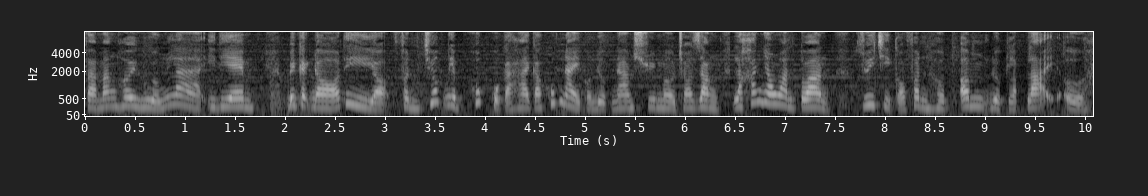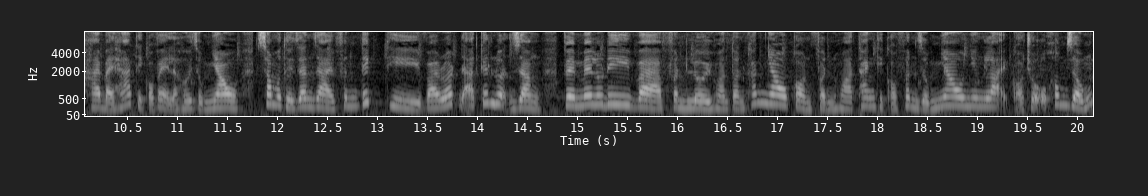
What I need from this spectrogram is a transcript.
và mang hơn hơi hướng là EDM. Bên cạnh đó thì ờ, phần trước điệp khúc của cả hai ca khúc này còn được nam streamer cho rằng là khác nhau hoàn toàn. Duy chỉ có phần hợp âm được lặp lại ở hai bài hát thì có vẻ là hơi giống nhau. Sau một thời gian dài phân tích thì Virus đã kết luận rằng về melody và phần lời hoàn toàn khác nhau, còn phần hòa thanh thì có phần giống nhau nhưng lại có chỗ không giống.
